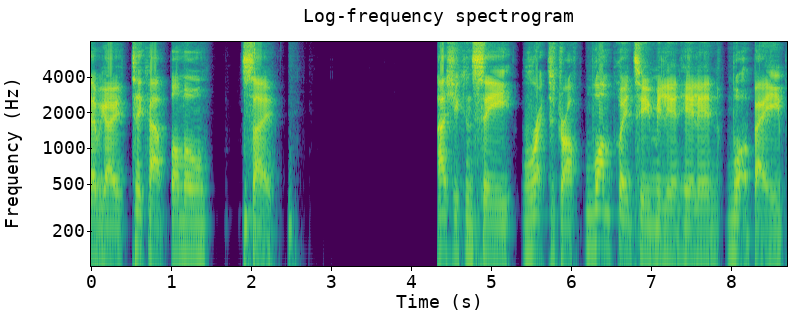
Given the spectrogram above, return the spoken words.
There we go. Take out Bommal. So, as you can see, Rector Draft 1.2 million healing. What a babe.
